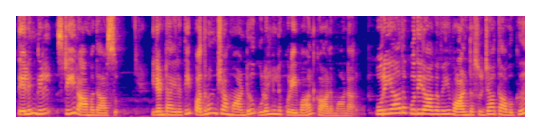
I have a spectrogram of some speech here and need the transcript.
தெலுங்கில் ஸ்ரீ ராமதாசு. இரண்டாயிரத்தி பதினொன்றாம் ஆண்டு உடல்நலக்குறைவால் காலமானார். புரியாத புதிராகவே வாழ்ந்த சுஜாதாவுக்கு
